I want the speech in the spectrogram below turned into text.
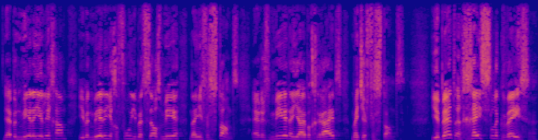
Je bent meer dan je lichaam, je bent meer dan je gevoel, je bent zelfs meer dan je verstand. Er is meer dan jij begrijpt met je verstand. Je bent een geestelijk wezen.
